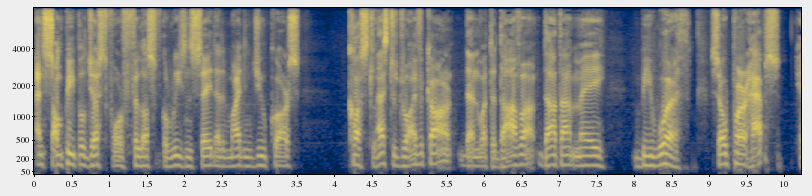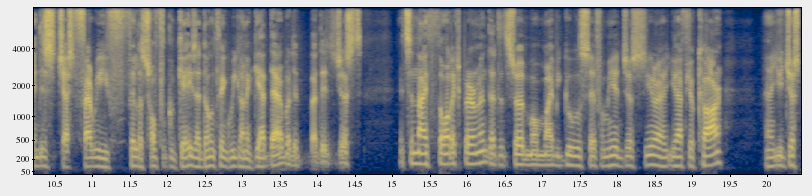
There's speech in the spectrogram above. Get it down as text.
And some people just for philosophical reasons say that it might in due course cost less to drive a car than what the data, data may be worth. So perhaps in this just very philosophical case, I don't think we're going to get there, but it, but it's just, it's a nice thought experiment that it's uh, more maybe Google said from here, just, you know, you have your car and you just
